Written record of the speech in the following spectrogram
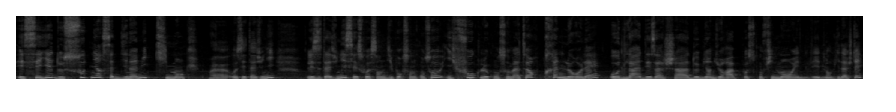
essayer de soutenir cette dynamique qui manque euh, aux États-Unis. Les États-Unis, c'est 70% de conso. Il faut que le consommateur prenne le relais, au-delà des achats de biens durables post-confinement et, de l'envie d'acheter.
